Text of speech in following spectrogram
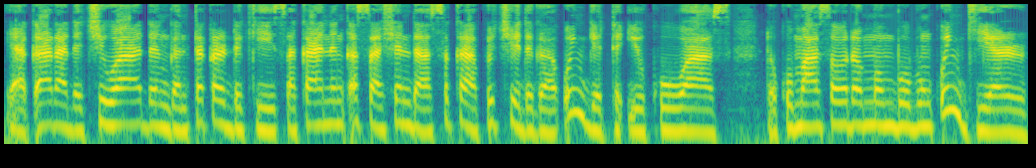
ya kara da cewa dangantakar da ke tsakanin ƙasashen da suka fice daga ƙungiyar ta ECOWAS da kuma sauran mambobin ƙungiyar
